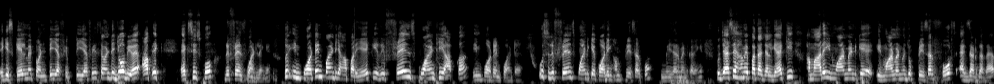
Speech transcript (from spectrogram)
एक स्केल में ट्वेंटी या फिफ्टी या फिर सेवेंटी जो भी है, आप एक एक्सिस को रेफरेंस पॉइंट लेंगे। तो इंपॉर्टेंट पॉइंट यहाँ पर ये कि रेफरेंस पॉइंट ही आपका इंपॉर्टेंट पॉइंट है। उस रेफरेंस पॉइंट के अकॉर्डिंग हम प्रेशर को मेज़रमेंट करेंगे। तो जैसे हमें पता चल गया कि हमारे इन्वायरमेंट के इन्वायरमेंट में जो प्रेशर फोर्स एग्जर्ट कर रहा है,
